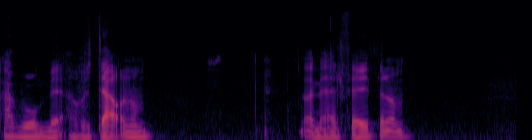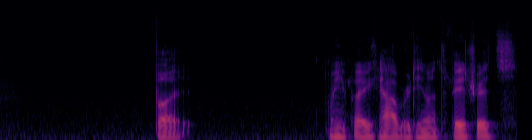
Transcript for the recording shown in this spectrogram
I will admit, I was doubting them. I had faith in them. But when you play a caliber team like the Patriots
